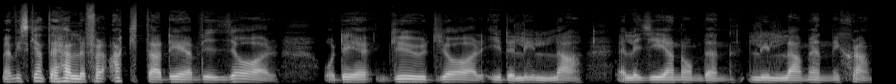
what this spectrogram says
Men vi ska inte heller förakta det vi gör och det Gud gör i det lilla eller genom den lilla människan.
